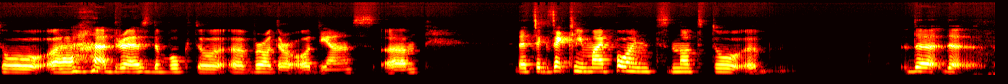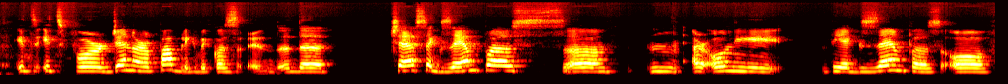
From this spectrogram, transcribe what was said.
to uh, address the book to a broader audience. Um, that's exactly my point. Not to uh, the the it's it's for general public because the, the chess examples um, mm, are only the examples of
